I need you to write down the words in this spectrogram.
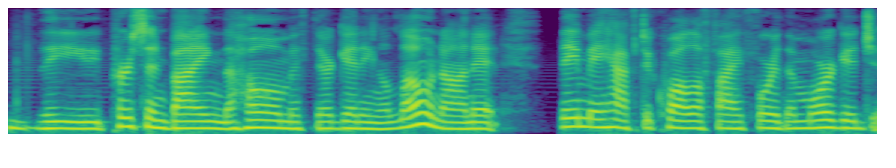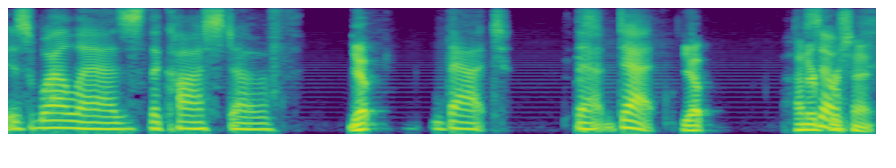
the person buying the home if they're getting a loan on it they may have to qualify for the mortgage as well as the cost of Yep. that that debt. Yep. Hundred percent.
